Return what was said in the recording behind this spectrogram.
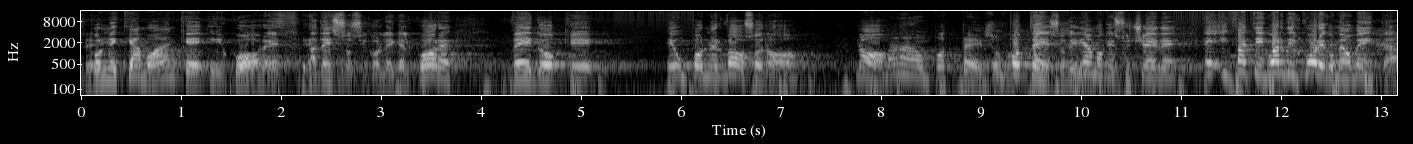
Sì. connettiamo anche il cuore. Adesso si collega il cuore. Vedo che è un po' nervoso, no? No? Ma un po' teso. Un po' teso, vediamo che succede. E infatti guardi il cuore come aumenta.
